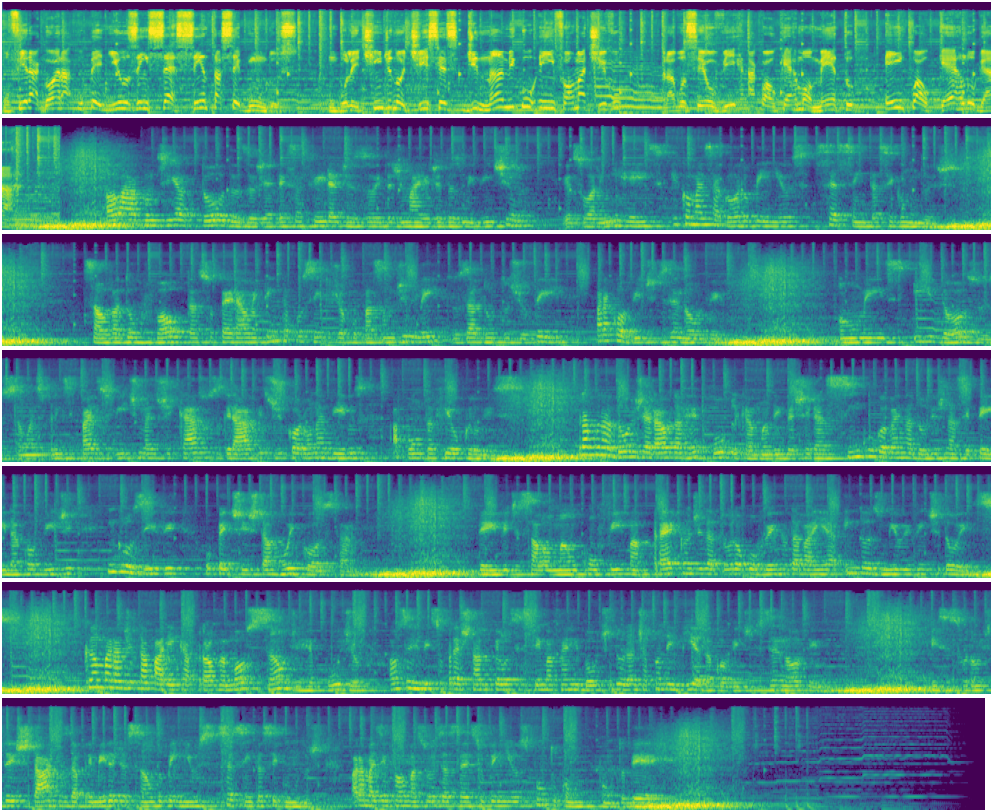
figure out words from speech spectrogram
Confira agora o BNews em 60 segundos. Um boletim de notícias dinâmico e informativo para você ouvir a qualquer momento, em qualquer lugar. Olá, bom dia a todos. Hoje é terça-feira, 18 de maio de 2021. Eu sou Aline Reis e começa agora o BNews 60 segundos. Salvador volta a superar 80% de ocupação de leitos adultos de UTI para a Covid-19. Idosos são as principais vítimas de casos graves de coronavírus, aponta Fiocruz. Procurador-Geral da República manda investigar cinco governadores na CPI da Covid, inclusive o petista Rui Costa. David Salomão confirma pré-candidatura ao governo da Bahia em 2022. Câmara de Itaparica aprova moção de repúdio ao serviço prestado pelo sistema Ferryboat durante a pandemia da Covid-19. Foram os destaques da primeira edição do BNews 60 Segundos. Para mais informações, acesse o bnews.com.br.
